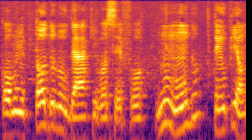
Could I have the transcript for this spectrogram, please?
Como em todo lugar que você for no mundo tem o peão.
